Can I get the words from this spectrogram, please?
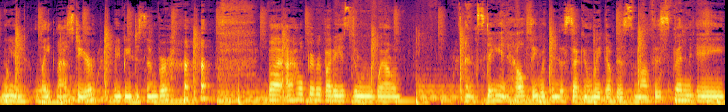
when? Late last year, maybe December. but I hope everybody is doing well and staying healthy within the second week of this month. It's been a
